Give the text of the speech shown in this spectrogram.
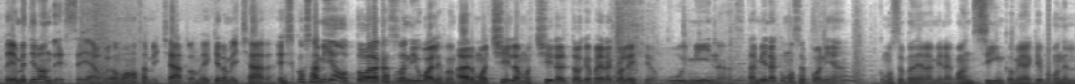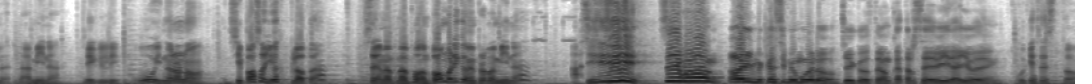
Puta, ya metieron donde sea, weón. Vamos a mechar, me quiero mechar. ¿Es cosa mía o todas las casas son iguales, weón? A ver, mochila, mochila, el toque para ir al colegio. Uy, minas. ¿Esta mina cómo se ponía? ¿Cómo se ponía la mina? Con 5, mira, aquí puedo poner la, mina. Clic, clic. Uy, no, no, no. Si paso yo explota. O sea, ¿me, me puedo, ¿me morir con mi propia mina? Ah, sí, sí, sí. Sí, weón. Ay, me casi me muero. Chicos, tengo 14 de vida, ayuden. Uy, ¿qué es esto?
